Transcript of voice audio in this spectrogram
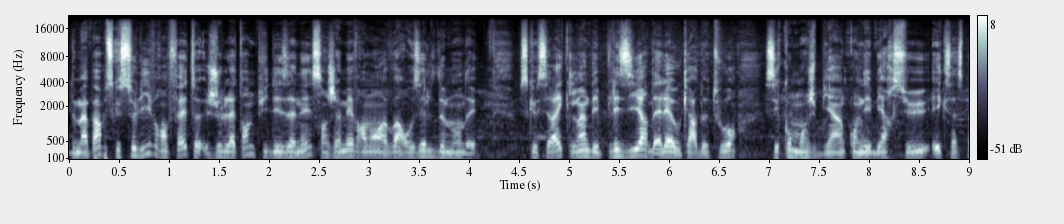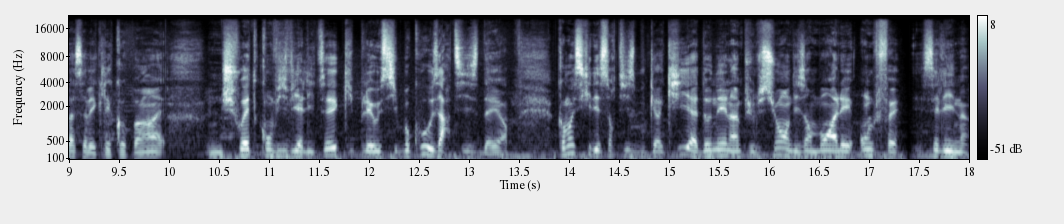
de ma part parce que ce livre en fait je l'attends depuis des années sans jamais vraiment avoir osé le demander parce que c'est vrai que l'un des plaisirs d'aller au quart de tour c'est qu'on mange bien, qu'on est bien reçu et que ça se passe avec les copains. Une chouette convivialité qui plaît aussi beaucoup aux artistes d'ailleurs. Comment est-ce qu'il est sorti ce bouquin? Qui a donné l'impulsion en disant bon allez on le fait? Céline.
